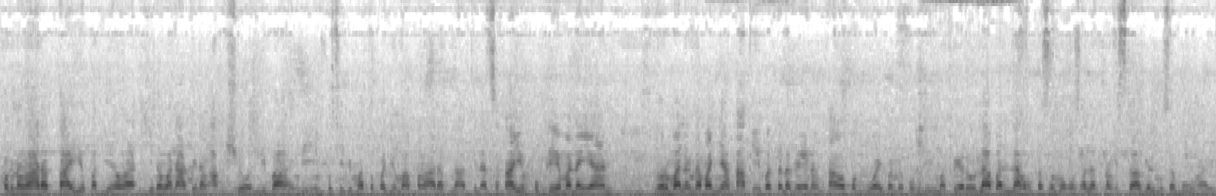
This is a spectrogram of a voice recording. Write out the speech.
Pag nangarap tayo, pag ginawa, ginawa natin ang aksyon, di ba? Hindi imposible matupad yung mga pangarap natin. At saka yung problema na yan, normal lang naman yan, kakiba talaga yan ng tao pag buhay pa may problema. Pero laban lang, huwag ka sumuko sa lahat ng struggle mo sa buhay.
